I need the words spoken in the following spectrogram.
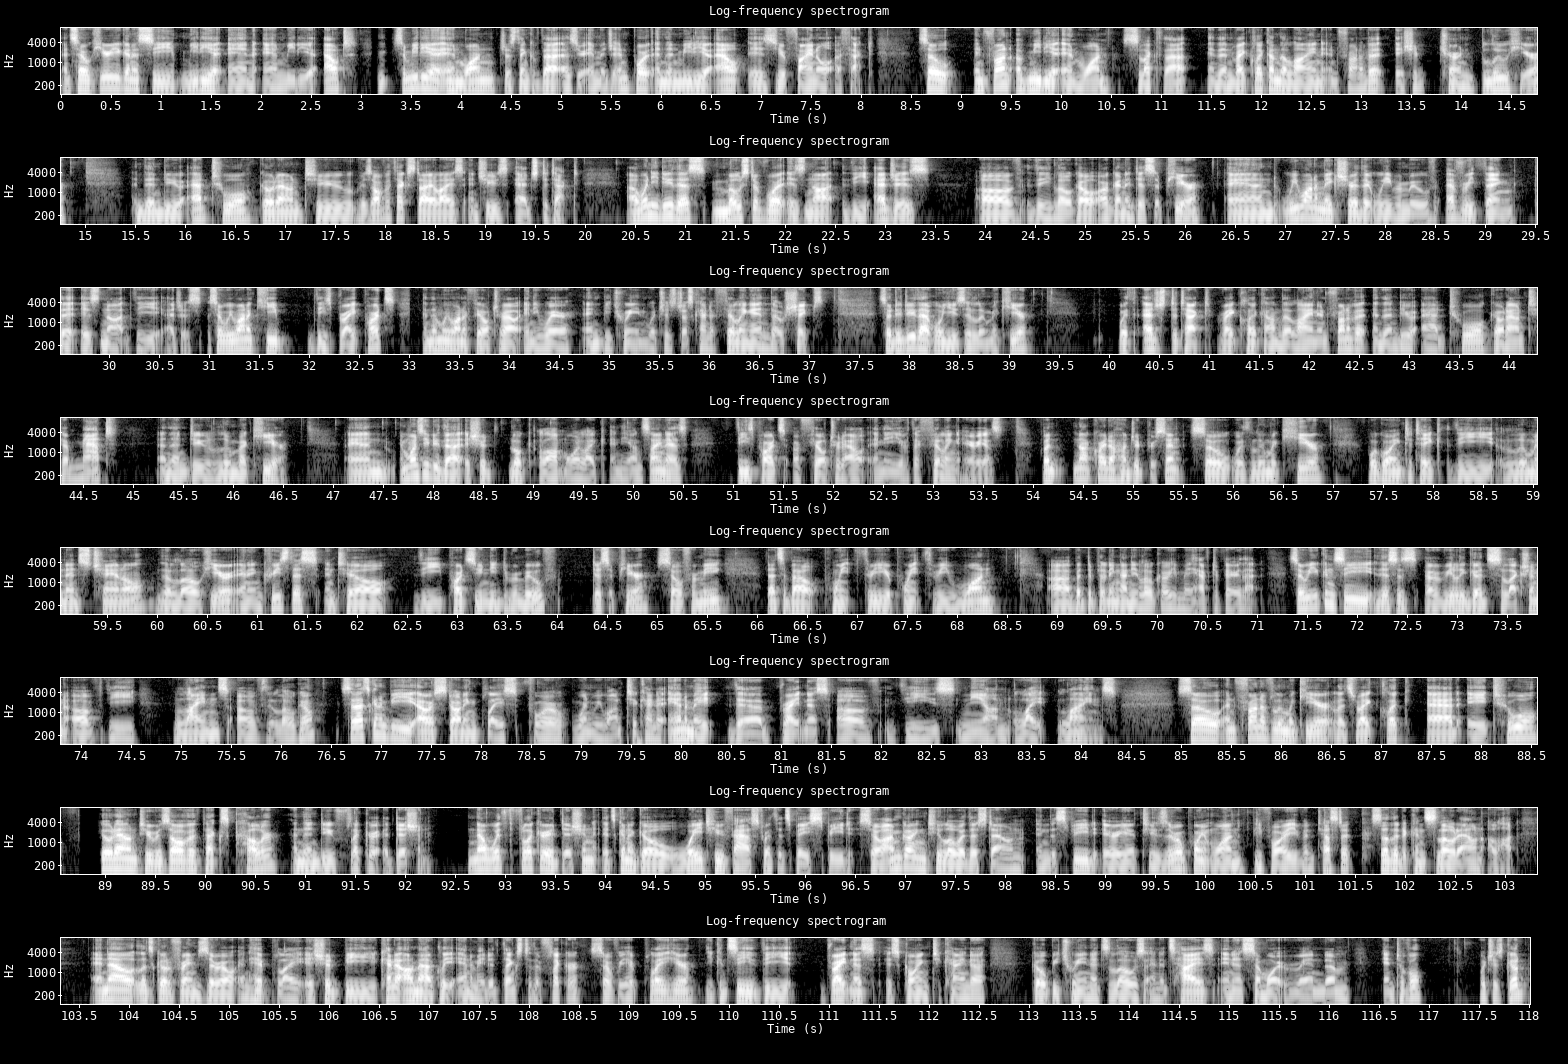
And so here you're going to see media in and media out. So media in one, just think of that as your image input, and then media out is your final effect. So in front of media in one, select that, and then right click on the line in front of it. It should turn blue here. And then do add tool, go down to resolve effects stylize and choose edge detect. Uh, when you do this, most of what is not the edges of the logo are going to disappear. And we want to make sure that we remove everything that is not the edges. So we want to keep these bright parts, and then we want to filter out anywhere in between, which is just kind of filling in those shapes. So to do that, we'll use a Luma Keyer. With Edge Detect, right click on the line in front of it, and then do Add Tool, go down to Matte, and then do Luma Keyer. And, and once you do that, it should look a lot more like a neon sign as these parts are filtered out any of the filling areas, but not quite 100%. So with Luma Keyer, we're going to take the luminance channel, the low here, and increase this until the parts you need to remove disappear. So for me, that's about 0.3 or 0.31, uh, but depending on your logo, you may have to vary that. So you can see this is a really good selection of the lines of the logo. So that's going to be our starting place for when we want to kind of animate the brightness of these neon light lines. So in front of Luma let's right click, add a tool, go down to Resolve Effects Color, and then do Flicker Addition. Now with Flicker Addition, it's going to go way too fast with its base speed, so I'm going to lower this down in the speed area to 0.1 before I even test it, so that it can slow down a lot. And now let's go to frame 0 and hit play. It should be kind of automatically animated thanks to the flicker. So if we hit play here, you can see the brightness is going to kind of go between its lows and its highs in a somewhat random interval, which is good.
